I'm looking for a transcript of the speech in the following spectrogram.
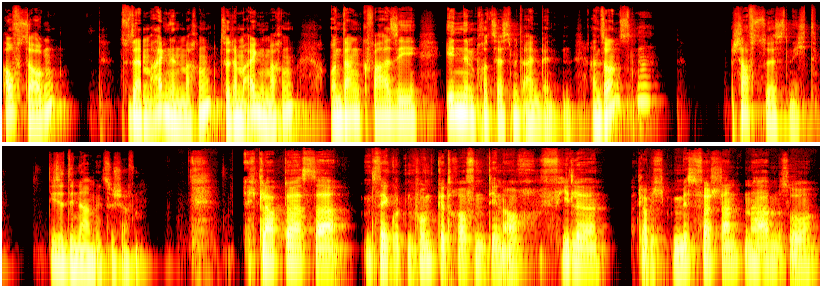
aufsaugen, zu deinem eigenen machen, zu deinem eigenen machen und dann quasi in den Prozess mit einbinden. Ansonsten schaffst du es nicht, diese Dynamik zu schaffen. Ich glaube, du hast da einen sehr guten Punkt getroffen, den auch viele, glaube ich, missverstanden haben, so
